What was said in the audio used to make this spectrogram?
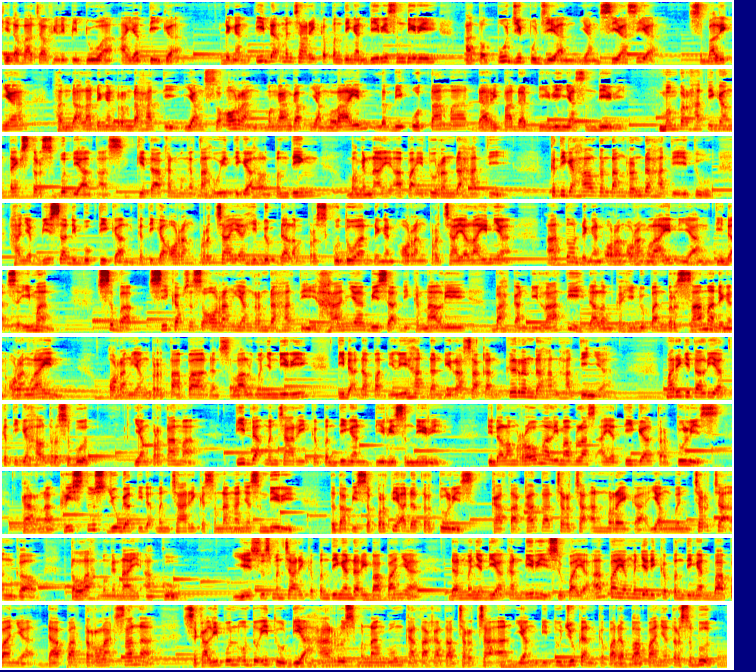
Kita baca Filipi 2 ayat 3. Dengan tidak mencari kepentingan diri sendiri atau puji-pujian yang sia-sia. Sebaliknya, hendaklah dengan rendah hati yang seorang menganggap yang lain lebih utama daripada dirinya sendiri. Memperhatikan teks tersebut di atas, kita akan mengetahui tiga hal penting mengenai apa itu rendah hati. Ketiga hal tentang rendah hati itu hanya bisa dibuktikan ketika orang percaya hidup dalam persekutuan dengan orang percaya lainnya atau dengan orang-orang lain yang tidak seiman. Sebab sikap seseorang yang rendah hati hanya bisa dikenali, bahkan dilatih dalam kehidupan bersama dengan orang lain. Orang yang bertapa dan selalu menyendiri tidak dapat dilihat dan dirasakan kerendahan hatinya. Mari kita lihat ketiga hal tersebut. Yang pertama, tidak mencari kepentingan diri sendiri. Di dalam Roma 15 ayat 3 tertulis, karena Kristus juga tidak mencari kesenangannya sendiri, tetapi seperti ada tertulis, kata-kata cercaan mereka yang mencerca engkau telah mengenai aku. Yesus mencari kepentingan dari Bapaknya dan menyediakan diri supaya apa yang menjadi kepentingan Bapaknya dapat terlaksana. Sekalipun untuk itu dia harus menanggung kata-kata cercaan yang ditujukan kepada Bapaknya tersebut.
